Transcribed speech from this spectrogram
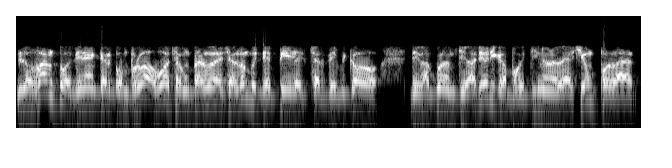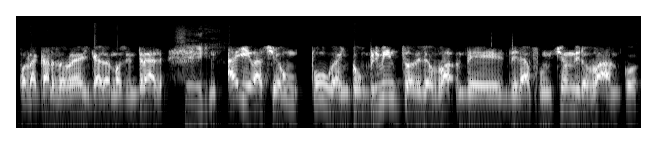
Los bancos tenían que haber comprobado, vos vas a comprar dólares al banco y te pide el certificado de vacuna antibariórica porque tiene una evasión por la, por la Carta Orgánica del Banco Central. Hay evasión, puga, incumplimiento de, los, de, de la función de los bancos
